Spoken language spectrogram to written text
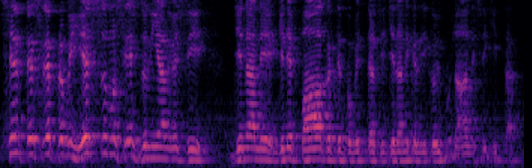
ਸਿਰਫ ਤੇ ਸਿਰਫ ਪ੍ਰਭੂ ਯਿਸੂ ਮਸੀਹ ਇਸ ਦੁਨੀਆ ਦੇ ਵਿੱਚ ਸੀ, ਜਿਨ੍ਹਾਂ ਨੇ, ਜਿਹੜੇ ਪਾਕ ਅਤੇ ਪਵਿੱਤਰ ਸੀ, ਜਿਨ੍ਹਾਂ ਨੇ ਕਦੀ ਕੋਈ ਗੁਨਾਹ ਨਹੀਂ ਸੀ ਕੀਤਾ।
